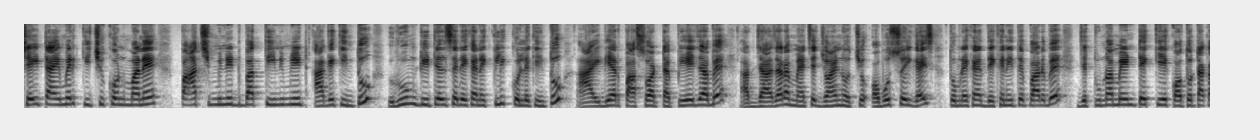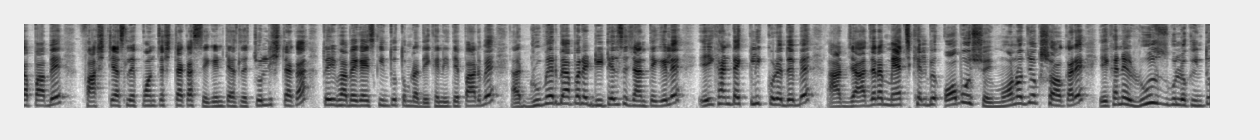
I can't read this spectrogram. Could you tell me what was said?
সেই টাইমের কিছুক্ষণ মানে পাঁচ মিনিট বা তিন মিনিট আগে কিন্তু রুম ডিটেলসের এখানে ক্লিক করলে কিন্তু আইডিয়ার পাসওয়ার্ডটা পেয়ে যাবে। আর যারা যারা ম্যাচে জয়েন হচ্ছে, অবশ্যই গাইস তোমরা এখানে দেখে নিতে পারবে যে টুর্নামেন্টে কে কত টাকা পাবে। ফার্স্টে আসলে পঞ্চাশ টাকা সেকেন্ডে আসলে চল্লিশ টাকা। তো এইভাবে গাইস কিন্তু তোমরা দেখে নিতে পারবে। আর রুমের ব্যাপারে ডিটেলসে জানতে গেলে এইখানটায় ক্লিক করে দেবে। আর যারা যারা ম্যাচ খেলবে, অবশ্যই মনোযোগ সহকারে এখানে রুলসগুলো কিন্তু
